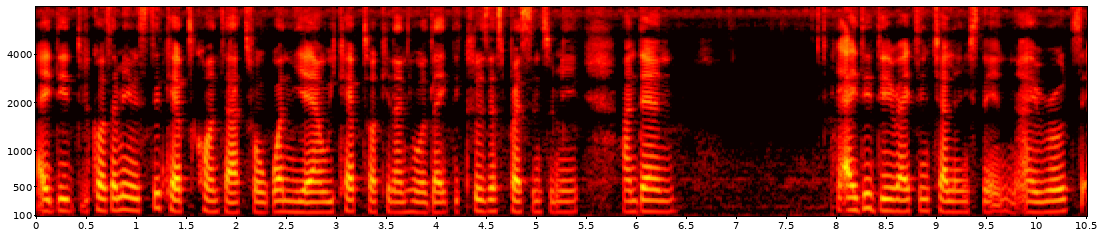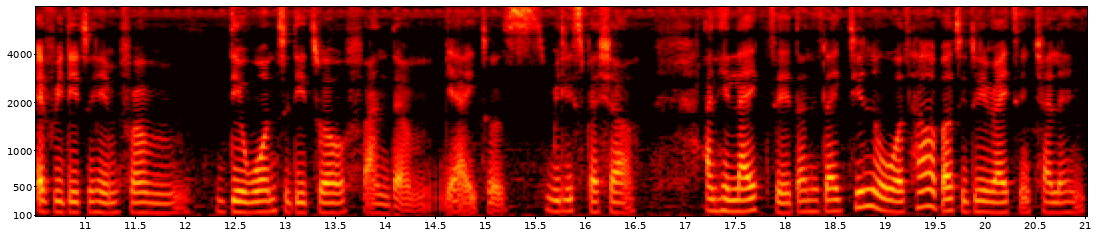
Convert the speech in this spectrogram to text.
I did because I mean we still kept contact for one year, and we kept talking, and he was like the closest person to me, and then I did the writing challenge thing. I wrote every day to him from day one to day 12 and um, yeah it was really special. And he liked it and he's like do you know what? How about you do a writing challenge?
